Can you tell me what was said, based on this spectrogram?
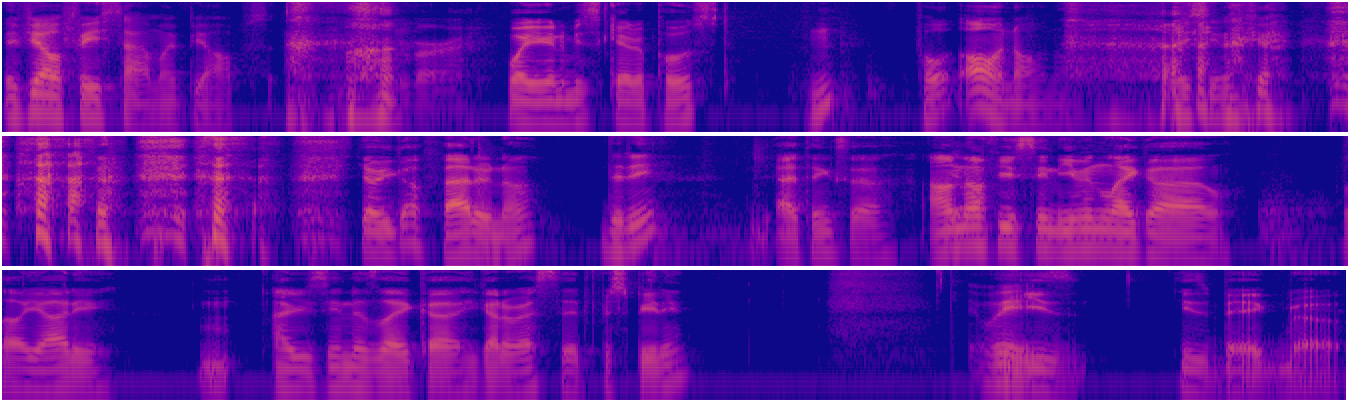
if you have a face tat it might be opposite Bruh. What you're gonna be scared of post? Hmm? Po- oh no no Have you seen that guy Yo, you got fatter, no? did he I think so. I don't Yeah. know if you've seen even like uh, Lil Yachty. Mm, Have you seen his like uh, he got arrested for speeding? wait He's He's big, bro.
